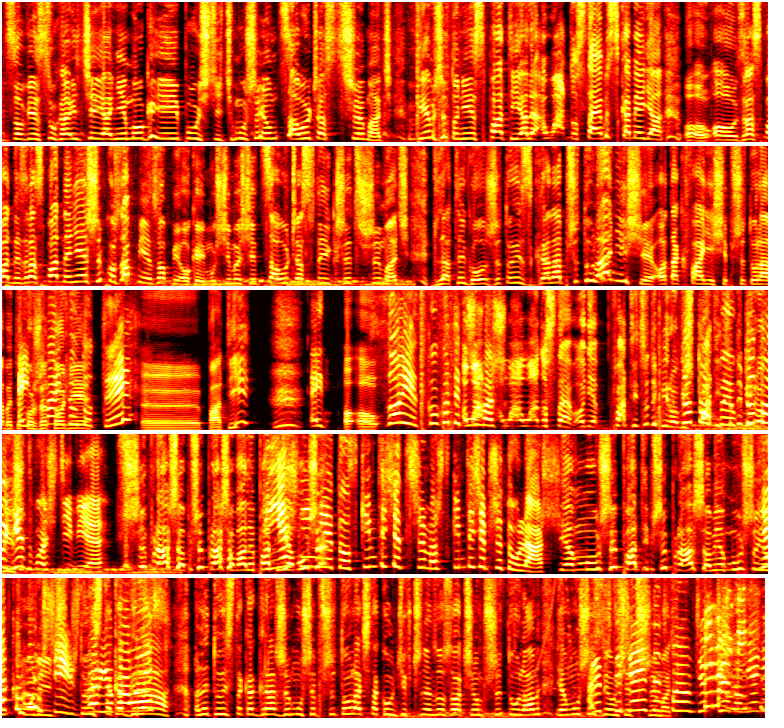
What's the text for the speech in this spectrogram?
widzowie, słuchajcie, ja nie mogę jej puścić, muszę ją cały czas trzymać. Wiem, że to nie jest Patty, ale ała, dostałem z kamienia. O, o, o, zaraz padnę, zaraz padnę, nie, szybko zap mnie, zap mnie. Okej, musimy się cały czas w tej grze trzymać, dlatego, że to jest gra na przytulanie się. O, tak fajnie się przytulamy, tylko, Ej, że to nie... to ty? Eee, Patty? Ej, O, o. co jest? Kogo ty Ała, trzymasz? ała, ała, dostałem, o nie, Patty, co ty mi robisz, Kto to Patty, co był? ty mi Kto to robisz? jest właściwie? Przepraszam, przepraszam, ale Patty, ja Wyjaśnij muszę... mnie to, z kim ty się trzymasz? Z kim ty się przytulasz? Ja muszę, Patty, przepraszam, ja muszę ją Jak tulić. musisz? To jest taka gra, ale to jest taka gra, że muszę przytulać taką dziewczynę, no zobacz, ją przytulam, ja muszę Ale z nią przecież się ja jestem trzymać. twoją dziewczyną, ja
